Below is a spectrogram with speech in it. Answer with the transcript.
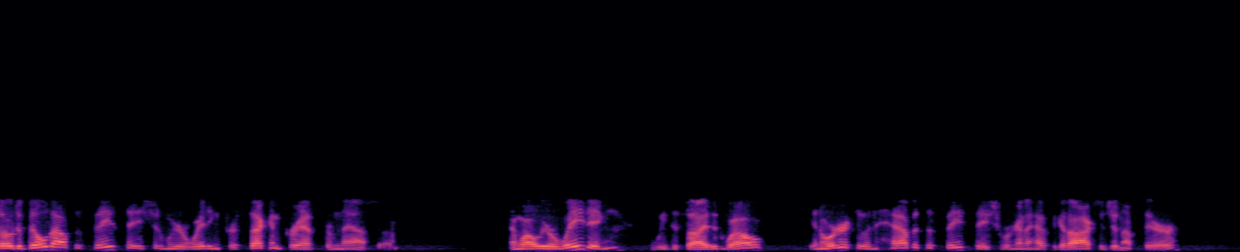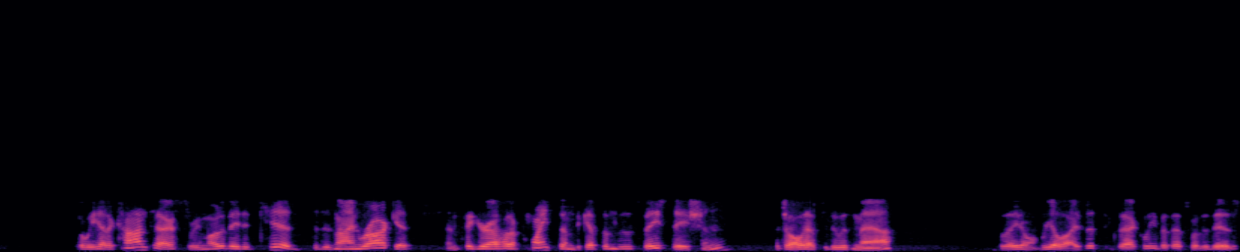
So to build out the space station, we were waiting for a second grant from NASA. And while we were waiting, we decided, well, in order to inhabit the space station, we're going to have to get oxygen up there. So we had a contest where we motivated kids to design rockets and figure out how to point them to get them to the space station, which all has to do with math. So they don't realize it exactly, but that's what it is.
